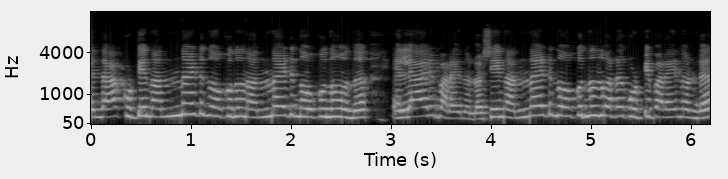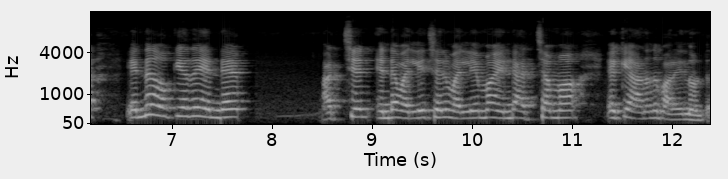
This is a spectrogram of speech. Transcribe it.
എന്താ ആ കുട്ടിയെ നന്നായിട്ട് നോക്കുന്നു നന്നായിട്ട് നോക്കുന്നു എന്ന് എല്ലാവരും പറയുന്നുണ്ട്. പക്ഷേ ഈ നന്നായിട്ട് നോക്കുന്നു എന്ന് പറഞ്ഞ കുട്ടി പറയുന്നുണ്ട് എന്നെ നോക്കിയത് എന്റെ അച്ഛൻ എന്റെ വല്യച്ഛൻ വല്യമ്മ എന്റെ അച്ഛമ്മ ഒക്കെയാണെന്ന് പറയുന്നുണ്ട്.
